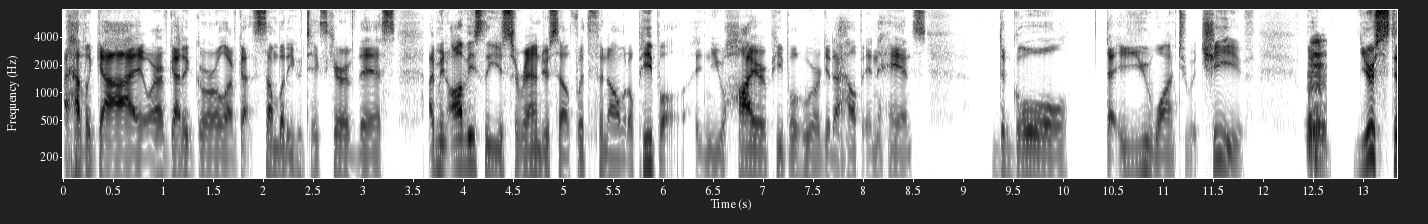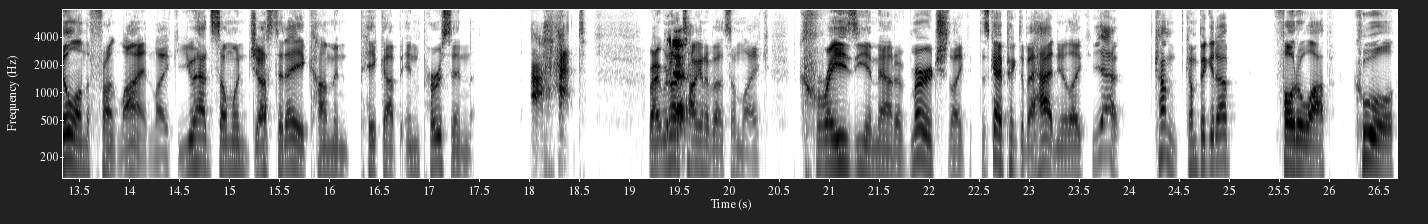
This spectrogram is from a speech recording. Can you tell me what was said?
I have a guy or I've got a girl or I've got somebody who takes care of this. I mean, obviously you surround yourself with phenomenal people and you hire people who are going to help enhance the goal that you want to achieve. But mm. you're still on the front line. Like you had someone just today come and pick up in person a hat. Right? We're yeah. not talking about some like crazy amount of merch. Like this guy picked up a hat and you're like, "Yeah, come come pick it up. Photo op. Cool."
